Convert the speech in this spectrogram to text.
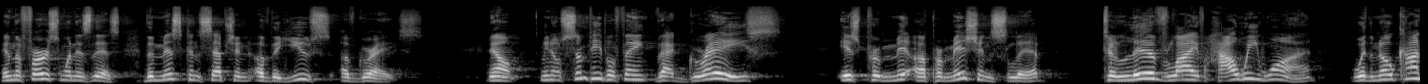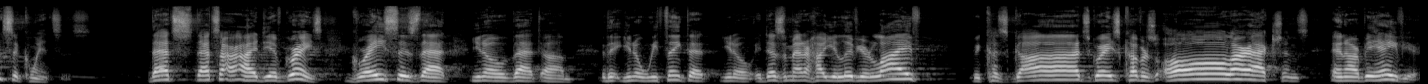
And the first one is this, the misconception of the use of grace. Now, you know, some people think that grace is permi- a permission slip to live life how we want with no consequences. That's, that's our idea of grace. Grace is that, you know, that, um, that, you know, we think that, you know, it doesn't matter how you live your life because God's grace covers all our actions and our behavior.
